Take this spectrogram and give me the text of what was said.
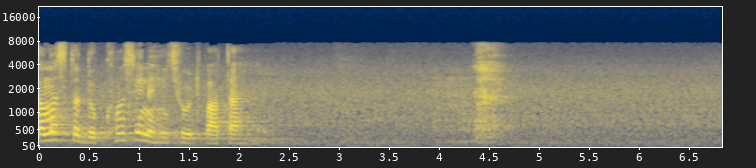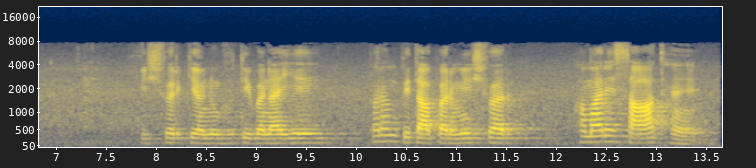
समस्त दुखों से नहीं छूट पाता है। ईश्वर की अनुभूति बनाइए। परम पिता परमेश्वर हमारे साथ हैं,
